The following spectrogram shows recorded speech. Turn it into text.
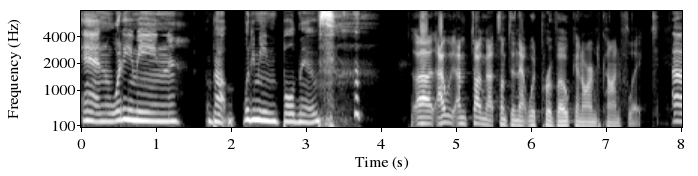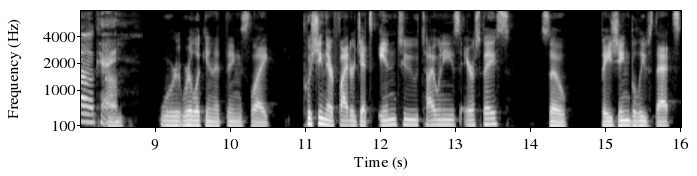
And what do you mean about what do you mean bold moves? uh, i w- I'm talking about something that would provoke an armed conflict. Oh, okay. Um, we're we're looking at things like pushing their fighter jets into Taiwanese airspace. So Beijing believes that's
